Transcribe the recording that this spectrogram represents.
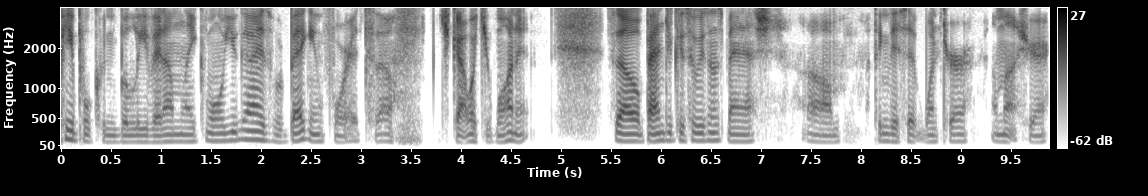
People couldn't believe it. I'm like, well, you guys were begging for it, so you got what you wanted. So Banjo Kazooie's on Smash. Um, I think they said Winter. I'm not sure.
